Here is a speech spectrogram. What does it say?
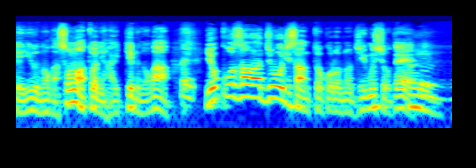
ていうのが、その後に入ってるのが、はい横澤ジョージさんのところの事務所で、うん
